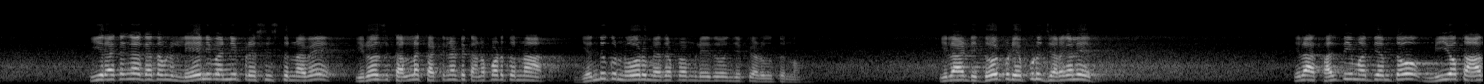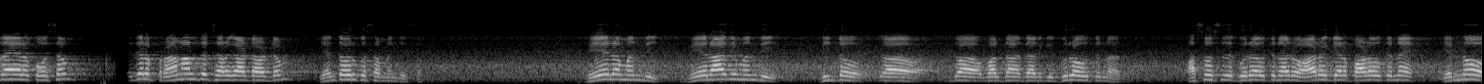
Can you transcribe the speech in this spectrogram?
ఈ రకంగా గతంలో లేనివన్నీ ప్రశ్నిస్తున్నావే. ఈరోజు కళ్ళ కట్టినట్టు కనపడుతున్నా ఎందుకు నోరు మెదపడం లేదు అని చెప్పి అడుగుతున్నాం. ఇలాంటి దోపిడీ ఎప్పుడు జరగలేదు. ఇలా కల్తీ మద్యంతో మీ యొక్క ఆదాయాల కోసం ప్రజల ప్రాణాలతో చెలగాటడం ఎంతవరకు సమంజసం? వేల మంది వేలాది మంది దీంతో వాళ్ళు దానికి గురవుతున్నారు. అస్వస్థత గురవుతున్నారు ఆరోగ్యాలు పాడవుతున్నాయి ఎన్నో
